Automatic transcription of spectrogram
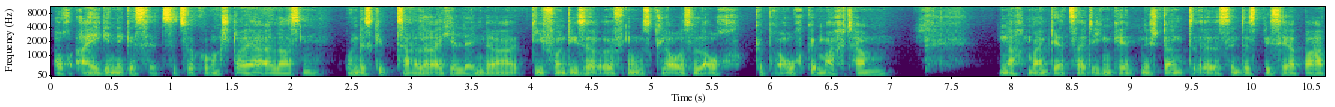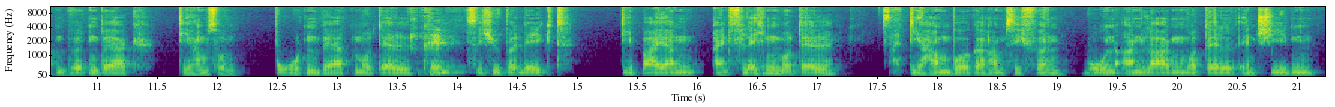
auch eigene Gesetze zur Grundsteuer erlassen. Und es gibt zahlreiche Länder, die von dieser Öffnungsklausel auch Gebrauch gemacht haben. Nach meinem derzeitigen Kenntnisstand äh, sind es bisher Baden-Württemberg, die haben so ein Bodenwertmodell okay. sich überlegt, die Bayern ein Flächenmodell, die Hamburger haben sich für ein Wohnanlagenmodell entschieden,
